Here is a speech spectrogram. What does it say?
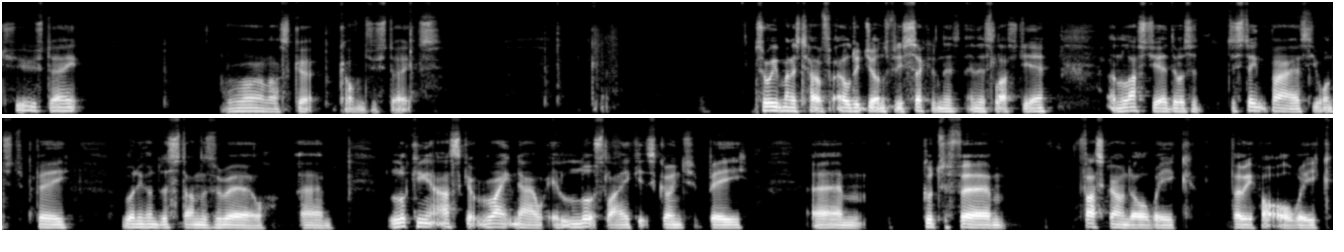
Tuesday, Royal Ascot Coventry Stakes. So we managed to have Eldrick Jones finish second in this, in this last year. And last year there was a distinct bias. He wanted to be running under the standards rail. Um, looking at Ascot right now, it looks like it's going to be um, good to firm, fast ground all week, very hot all week.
